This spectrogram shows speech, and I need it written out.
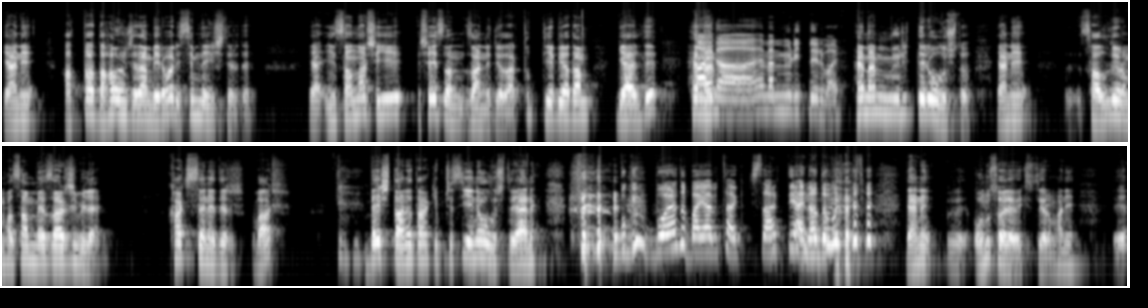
Yani hatta daha önceden beri var isim değiştirdi. Yani insanlar şeyi şey zan- zannediyorlar. Pıt diye bir adam geldi. Hemen Hayda hemen müritleri var. hemen müritleri oluştu. Yani e, sallıyorum Hasan Mezarcı bile kaç senedir var Beş tane takipçisi yeni oluştu yani. Bugün bu arada bayağı bir takipçisi arttı yani adamın. Yani e, onu söylemek istiyorum. Hani e,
